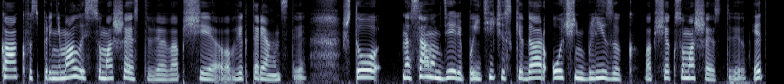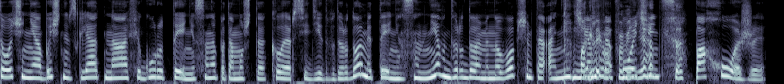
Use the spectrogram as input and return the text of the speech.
как воспринималось сумасшествие вообще в викторианстве, что на самом деле поэтический дар очень близок вообще к сумасшествию. Это очень необычный взгляд на фигуру Теннисона, потому что Клэр сидит в дурдоме, Теннисон не в дурдоме, но, в общем-то, они чем-то очень похожи.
